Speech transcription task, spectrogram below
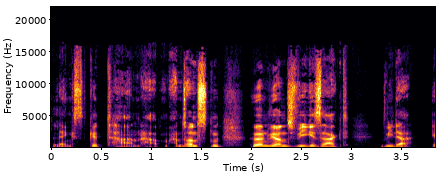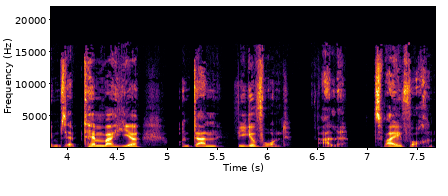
längst getan haben. Ansonsten hören wir uns, wie gesagt, wieder im September hier und dann, wie gewohnt, alle zwei Wochen.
